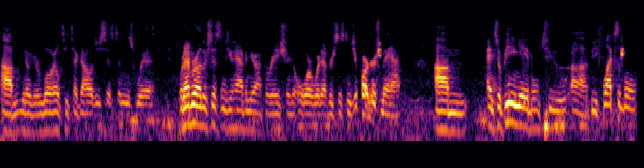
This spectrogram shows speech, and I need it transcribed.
um, you know, your loyalty technology systems with whatever other systems you have in your operation or whatever systems your partners may have. Um, and so being able to uh, be flexible,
